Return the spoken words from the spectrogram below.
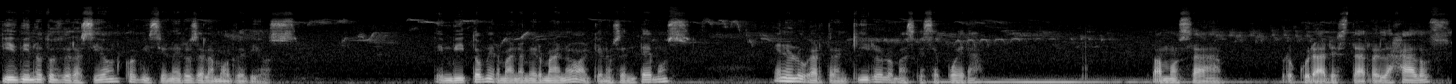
10 minutos de oración con misioneros del amor de Dios. Te invito, mi hermana, mi hermano, a que nos sentemos en un lugar tranquilo lo más que se pueda. Vamos a procurar estar relajados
